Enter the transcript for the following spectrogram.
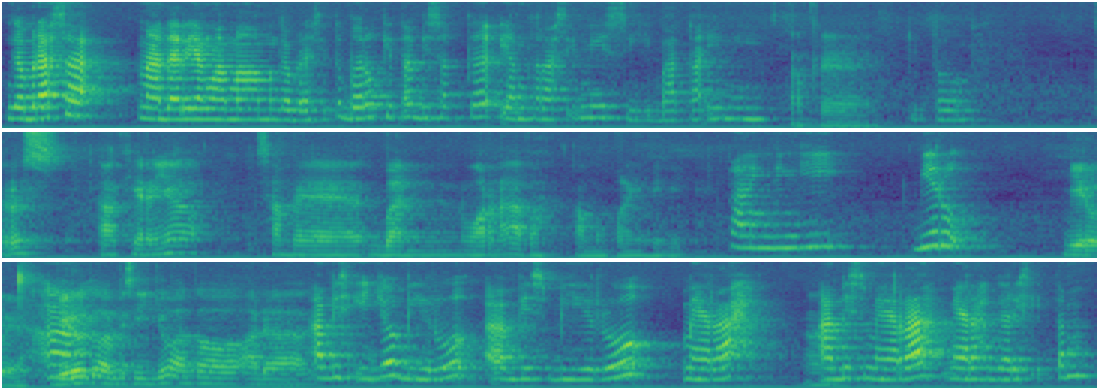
nggak berasa. Nah dari yang lama-lama nggak berasa itu baru kita bisa ke yang keras ini si bata ini. Oke. gitu Terus akhirnya sampai ban warna apa kamu paling tinggi? paling tinggi biru Biru ya? Ah. Biru tuh habis hijau atau ada abis hijau biru abis biru merah Ah. abis merah merah garis hitam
